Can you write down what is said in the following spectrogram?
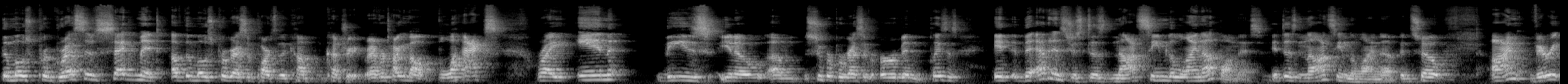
the most progressive segment of the most progressive parts of the com- country. Right? We're talking about blacks, right, in these you know um, super progressive urban places. It, the evidence just does not seem to line up on this. It does not seem to line up, and so I'm very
